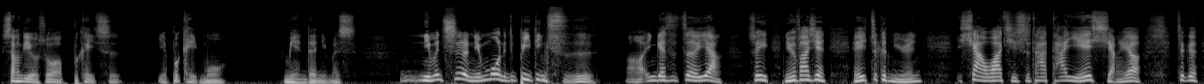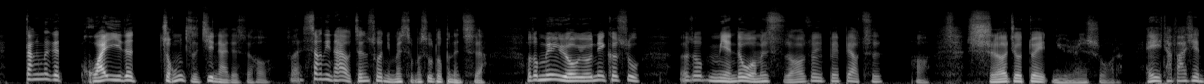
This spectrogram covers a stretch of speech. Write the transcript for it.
上帝有说不可以吃，也不可以摸，免得你们死。你们吃了，你摸了就必定死。啊，应该是这样，所以你会发现，哎，这个女人夏娃其实她她也想要这个，当那个怀疑的种子进来的时候，说上帝哪有真说你们什么树都不能吃啊？他说没有，有有那棵树，他说免得我们死哦，所以别不要吃啊。蛇就对女人说了，哎，他发现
